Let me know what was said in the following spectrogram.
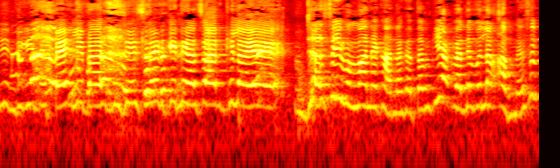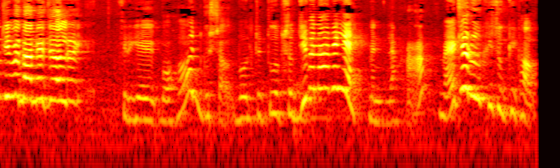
ज़िंदगी में पहली बार मुझे इस लड़के ने अचार खिलाया है। जैसे ही मम्मा ने खाना खत्म किया मैंने बोला अब मैं सब्ज़ी बनाने चल रही फिर ये बहुत गुस्सा बोलते तू अब सब्ज़ी बना रही है? मैंने बोला हाँ मैं क्या रूखी सूखी खाऊं?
